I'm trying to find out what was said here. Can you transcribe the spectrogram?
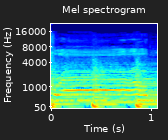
crowd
